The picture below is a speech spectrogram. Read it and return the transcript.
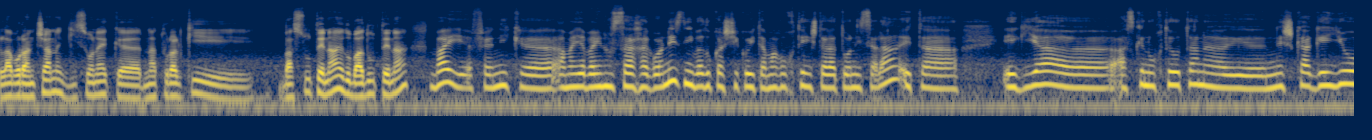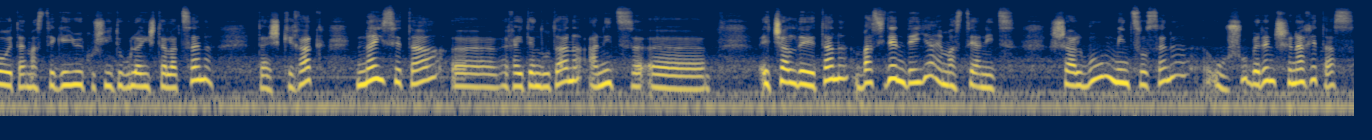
laborantzean, gizonek eh, naturalki bazutena edo badutena. Bai, fenik uh, amaia baino zaharragoan iz, ni badukasiko eta urte instalatuan izala, eta egia uh, azken urteotan uh, neska gehiago eta emazte gehiago ikusi ditugula instalatzen, eta eskerrak, naiz eta, uh, erraiten dutan, anitz uh, etxaldeetan, baziren deia emazte anitz. Salbu, mintzo zen, usu, beren senajetaz.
